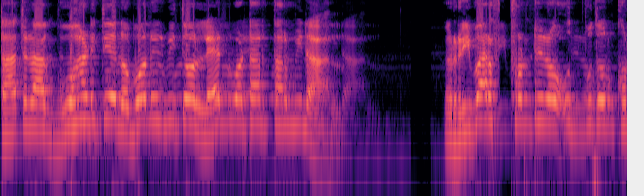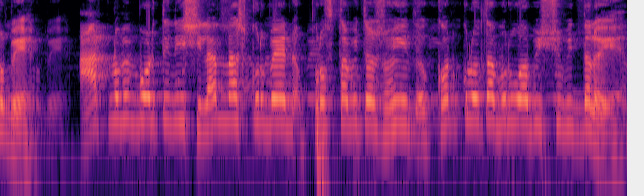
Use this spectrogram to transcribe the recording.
তাছাড়া গুয়াহাটিতে নবনির্মিত ল্যান্ড ওয়াটার টার্মিনাল রিভার ফ্রন্টেরও উদ্বোধন করবেন। আট নভেম্বর তিনি শিলান্যাস করবেন প্রস্তাবিত শহীদ কনকলতা বড়ুয়া বিশ্ববিদ্যালয়ের।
